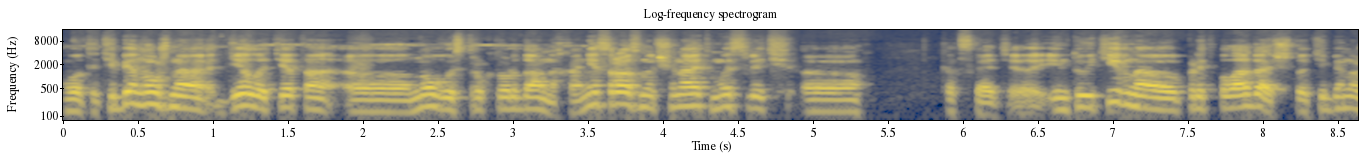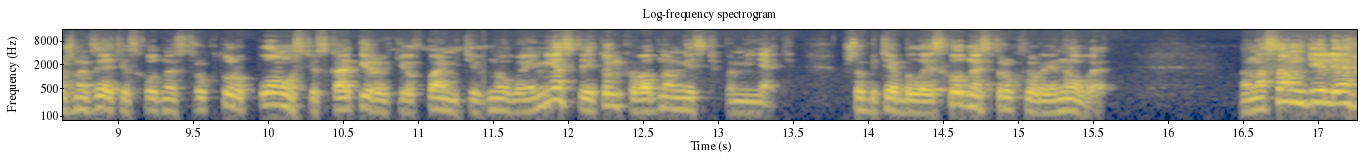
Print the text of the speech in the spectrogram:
вот, и тебе нужно делать это э, новую структуру данных. Они сразу начинают мыслить, э, как сказать, э, интуитивно предполагать, что тебе нужно взять исходную структуру, полностью скопировать ее в памяти в новое место и только в одном месте поменять, чтобы у тебя была исходная структура и новая. Но на самом деле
